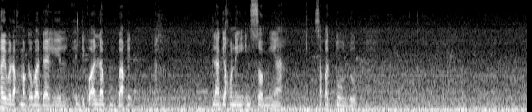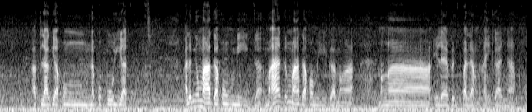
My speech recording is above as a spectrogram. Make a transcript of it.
ay wala akong magawa dahil hindi ko alam kung bakit lagi ako nai-insomnia sa pagtulog. At lagi akong napupuyat. Alam niyo maaga akong humihiga. Maagang maaga akong humihiga. Mga mga 11 pa lang nakahiga na ako.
